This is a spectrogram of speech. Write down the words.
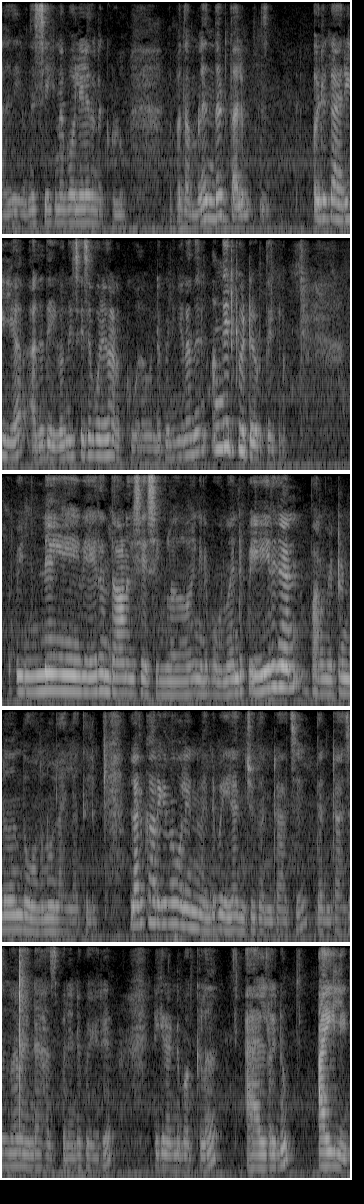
അത് ദൈവം നിശ്ചയിക്കുന്ന പോലെയല്ലേ നടക്കുള്ളൂ. അപ്പോൾ നമ്മൾ എന്തെടുത്താലും ഒരു കാര്യമില്ല. അത് ദൈവം നിശ്ചയിച്ച പോലെ നടക്കും. അതുകൊണ്ട് പിന്നെ ഇങ്ങനെ അത് അങ്ങേക്ക് വിട്ട് കൊടുത്തേക്കണം. പിന്നെ വേറെന്താണ് വിശേഷങ്ങൾ ഇങ്ങനെ പോകുന്നു. എന്റെ പേര് ഞാൻ പറഞ്ഞിട്ടുണ്ട് എന്ന് തോന്നുന്നില്ല എല്ലാത്തിലും. എല്ലാവർക്കും അറിയുന്ന പോലെ തന്നെയാണ്. എന്റെ പേര് അഞ്ജു ധൻരാജ്. ധൻരാജ് എന്നാണ് എന്റെ ഹസ്ബൻഡിന്റെ പേര്. എനിക്ക് രണ്ട് മക്കൾ. ആൽറിനും ഐലിൻ.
